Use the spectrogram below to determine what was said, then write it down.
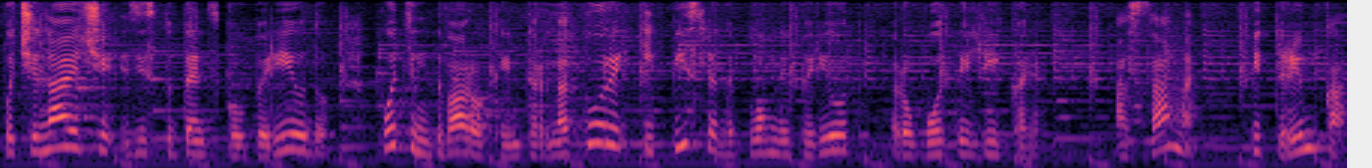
починаючи зі студентського періоду, потім два роки інтернатури і післядипломний період роботи лікаря, а саме підтримка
